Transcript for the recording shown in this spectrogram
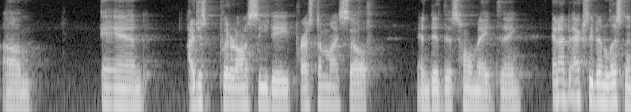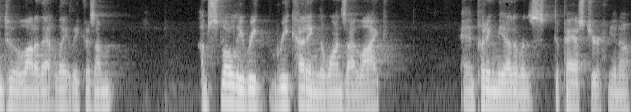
Um, and i just put it on a cd pressed them myself and did this homemade thing. And i've actually been listening to a lot of that lately because i'm I'm slowly re- recutting the ones I like and putting the other ones to pasture, you know,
